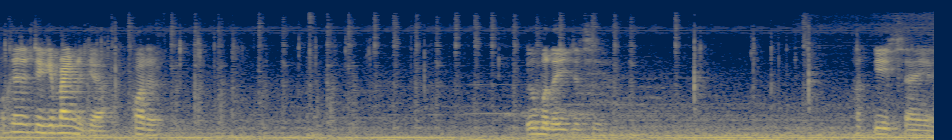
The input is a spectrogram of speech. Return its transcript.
Ok trên cái banh được kìa coi được. Ừ mình đi cho chị. Hết ghi xe.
